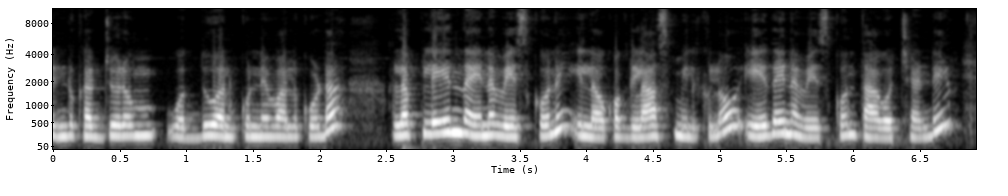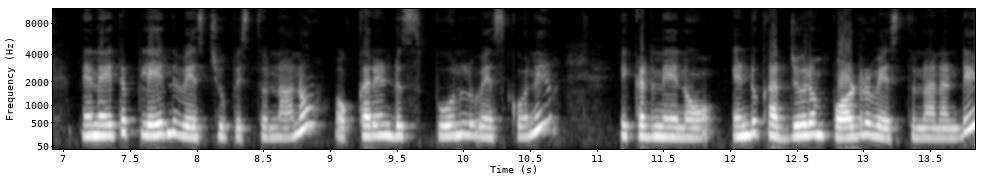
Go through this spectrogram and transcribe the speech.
ఎండు ఖర్జూరం వద్దు అనుకునే వాళ్ళు కూడా అలా ప్లేన్ అయినా వేసుకొని ఇలా ఒక గ్లాస్ మిల్క్లో ఏదైనా వేసుకొని తాగొచ్చండి. నేనైతే ప్లేన్ వేసి చూపిస్తున్నాను. ఒక్క రెండు స్పూన్లు వేసుకొని ఇక్కడ నేను ఎండు ఖర్జూరం పౌడర్ వేస్తున్నానండి.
